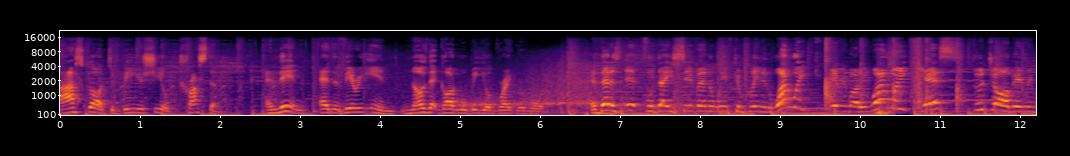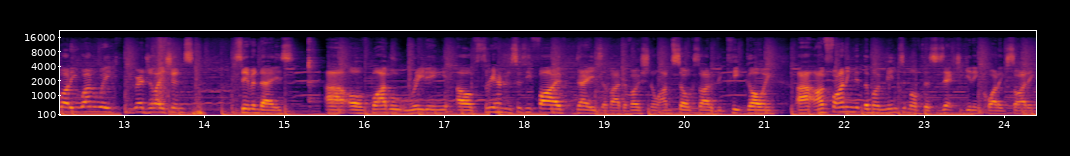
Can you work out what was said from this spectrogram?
Ask God to be your shield. Trust Him. And then at the very end, know that God will be your great reward. And that is it for day seven. We've completed one week, everybody. One week. Yes. Good job, everybody. One week. Congratulations. Seven days uh, of Bible reading of 365 days of our devotional. I'm so excited to keep going. Uh, I'm finding that the momentum of this is actually getting quite exciting.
